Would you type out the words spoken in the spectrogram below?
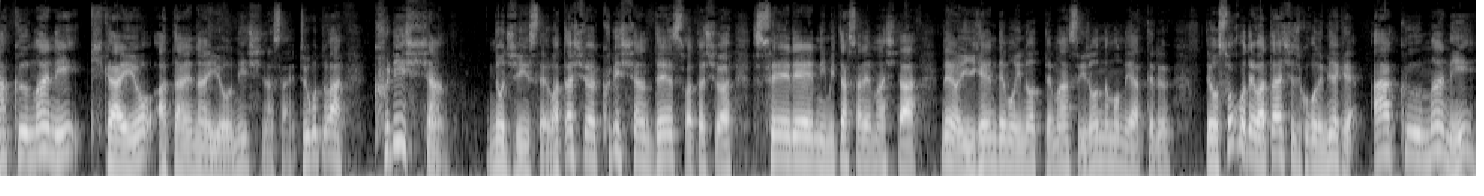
悪魔に機会を与えないようにしなさい。ということは、クリスチャンの人生。私はクリスチャンです。私は精霊に満たされました。ね、威厳でも祈ってます。いろんなものやってる。でもそこで私たちここで見なきゃ悪魔に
